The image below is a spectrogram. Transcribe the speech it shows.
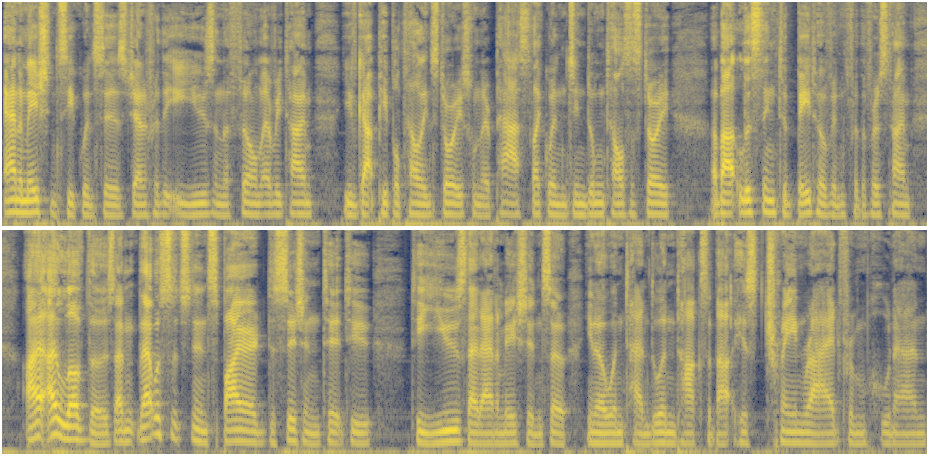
animation sequences, Jennifer, that you use in the film every time you've got people telling stories from their past, like when Jindong tells a story about listening to Beethoven for the first time. I, I love those. I mean, that was such an inspired decision to, to, to use that animation. So, you know, when Tan Dun talks about his train ride from Hunan,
